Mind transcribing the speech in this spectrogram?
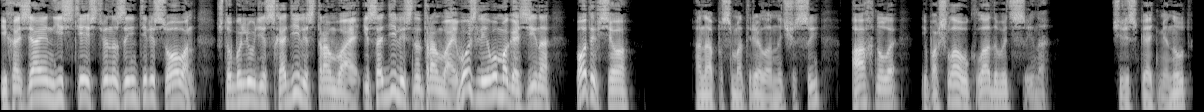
И хозяин, естественно, заинтересован, чтобы люди сходили с трамвая и садились на трамвай возле его магазина. Вот и все. Она посмотрела на часы, ахнула и пошла укладывать сына. Через пять минут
